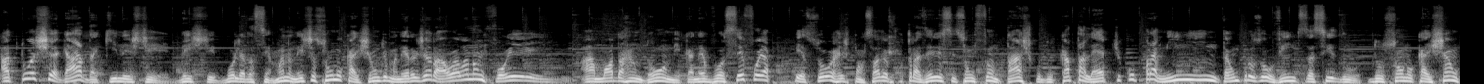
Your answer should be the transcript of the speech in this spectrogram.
a tua chegada aqui neste, neste Bolha da Semana, neste som no caixão de maneira geral, ela não foi a moda randômica, né? Você foi a pessoa responsável por trazer esse som fantástico do cataléptico pra mim e então pros ouvintes assim do, do som no caixão.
